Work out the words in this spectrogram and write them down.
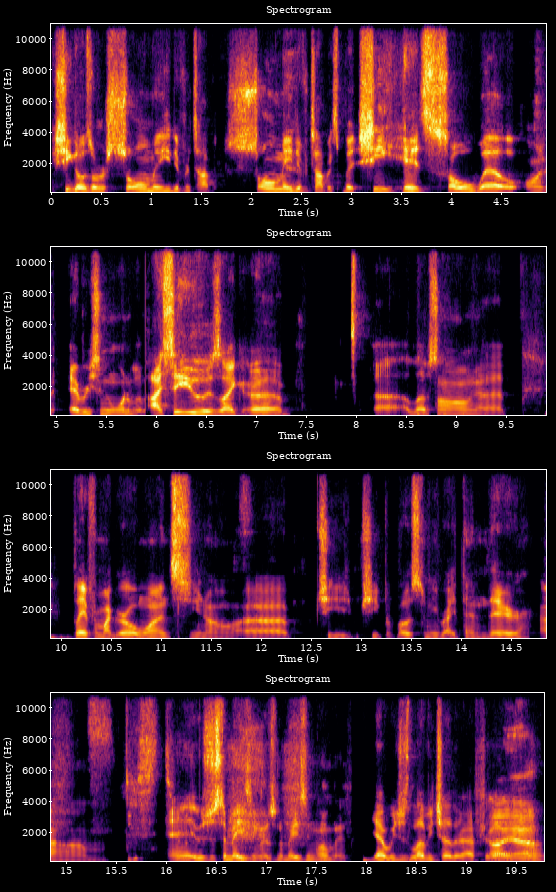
She goes over so many different topics, so many different topics, but she hits so well on every single one of them. I see you as like a love song. Uh, played for my girl once. You know, uh, she she proposed to me right then and there. Um, and it was just amazing. It was an amazing moment. Yeah, we just love each other after Oh, that. yeah? Uh,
